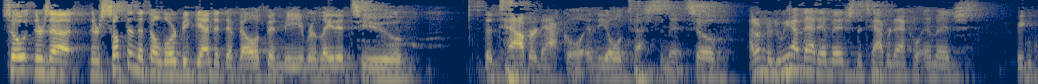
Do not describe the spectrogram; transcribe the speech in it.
so there's a, there's something that the Lord began to develop in me related to the tabernacle in the Old Testament. So I don't know, do we have that image, the tabernacle image? We can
